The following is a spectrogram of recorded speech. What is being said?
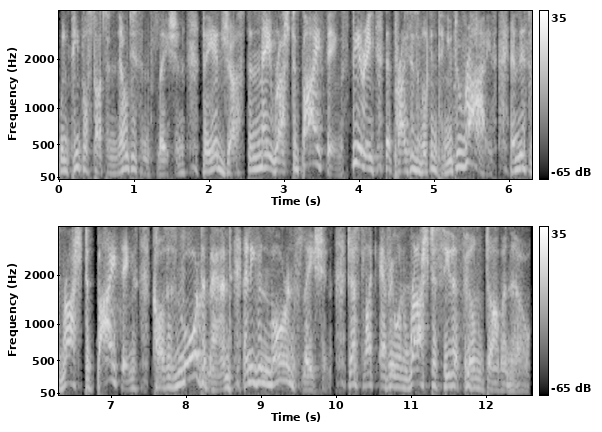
when people start to notice inflation, they adjust and may rush to buy things, fearing that prices will continue to rise. And this rush to buy things causes more demand and even more inflation, just like everyone rushed to see the film Domino.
